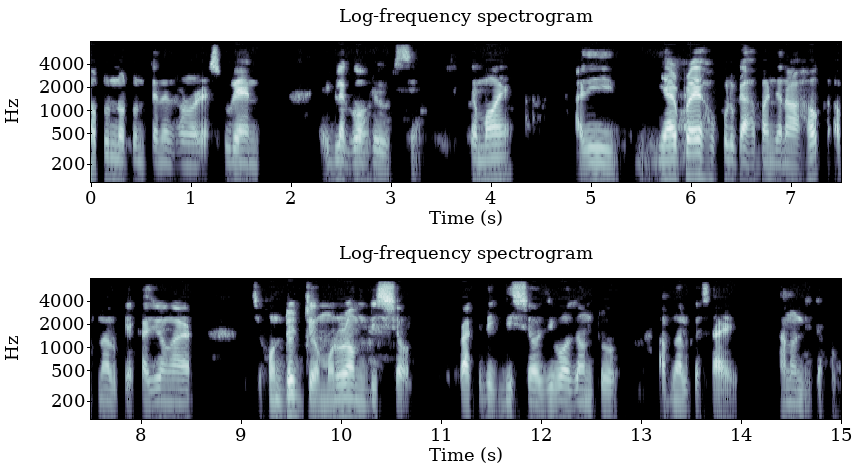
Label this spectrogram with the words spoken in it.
নতুন নতুন তেনেধৰণৰ ৰেষ্টুৰেণ্ট এইবিলাক গঢ় লৈ উঠিছে। মই আজি ইয়াৰ পৰাই সকলোকে আহ্বান জনাওঁ আহক আপোনালোকে কাজিৰঙাৰ যি সৌন্দৰ্য মনোৰম দৃশ্য প্ৰাকৃতিক দৃশ্য জীৱ জন্তু আপোনালোকে চাই আনন্দিত হওক।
